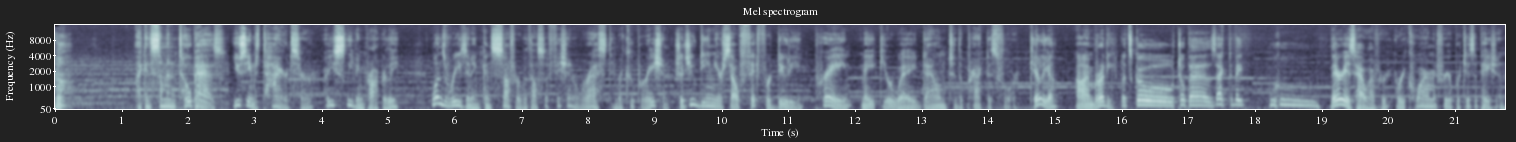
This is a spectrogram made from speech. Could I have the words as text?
I can summon Topaz. You seemed tired, sir. Are you sleeping properly? One's reasoning can suffer without sufficient rest and recuperation. Should you deem yourself fit for duty, pray make your way down to the practice floor. Killia, I'm ready. Let's go. Topaz, activate. Woohoo. There is, however, a requirement for your participation.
